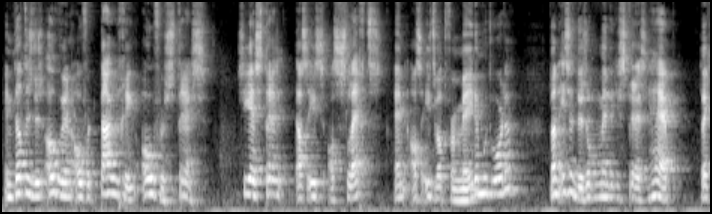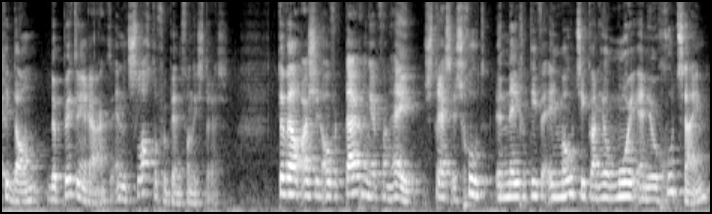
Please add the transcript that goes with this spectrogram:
En dat is dus ook weer een overtuiging over stress. Zie jij stress als iets als slechts en als iets wat vermeden moet worden? Dan is het dus op het moment dat je stress hebt, dat je dan de put in raakt en het slachtoffer bent van die stress. Terwijl als je een overtuiging hebt van hé, hey, stress is goed, een negatieve emotie kan heel mooi en heel goed zijn,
